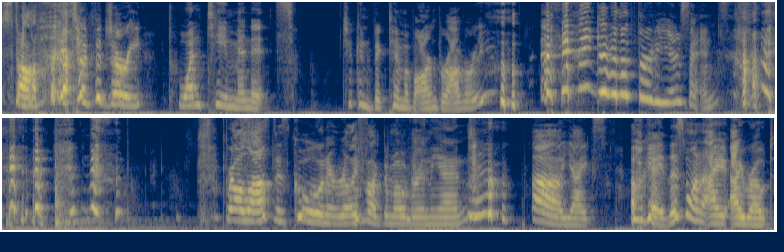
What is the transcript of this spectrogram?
Stop. It took the jury 20 minutes to convict him of armed robbery. and he'd be given a 30 year sentence. Bro lost his cool and it really fucked him over in the end. oh, yikes. Okay, this one I, I wrote.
